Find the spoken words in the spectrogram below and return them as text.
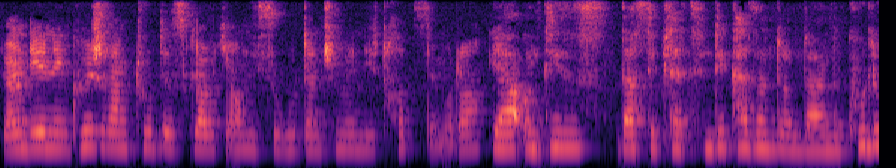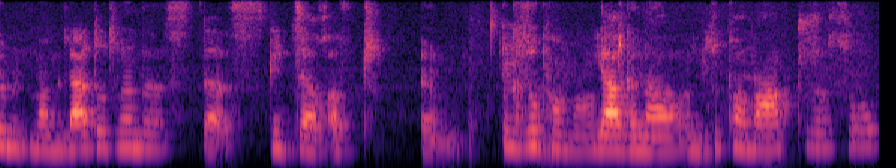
Wenn man die in den Kühlschrank tut, ist glaube ich auch nicht so gut, dann schimmeln die trotzdem, oder? Ja, und dieses, dass die Plätzchen dicker sind und da eine Kuhle mit Marmelade drin ist, das gibt es ja auch oft. Ähm, Im Supermarkt. ja, genau, im Supermarkt oder so.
